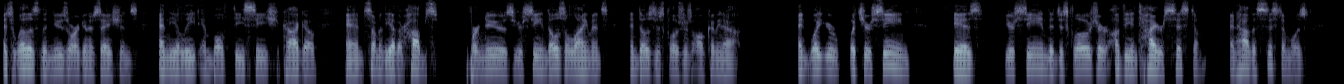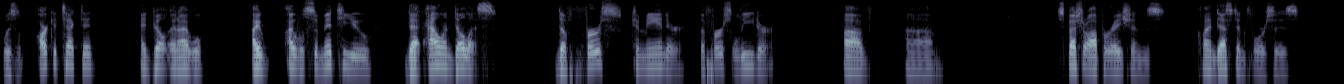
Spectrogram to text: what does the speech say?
as well as the news organizations and the elite in both DC, Chicago, and some of the other hubs for news. You're seeing those alignments and those disclosures all coming out. And what you're what you're seeing is you're seeing the disclosure of the entire system and how the system was was architected and built. And I will I I will submit to you that Allen Dulles, the first commander, the first leader of um, special operations clandestine forces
